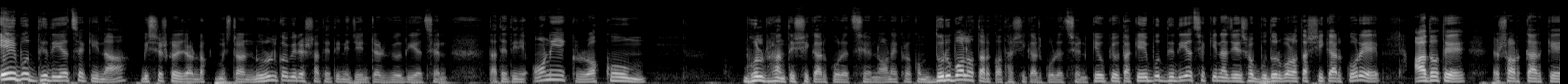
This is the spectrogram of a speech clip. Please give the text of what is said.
এই বুদ্ধি দিয়েছে কি না। বিশেষ করে ডক্টর মিস্টার নুরুল কবিরের সাথে তিনি যে ইন্টারভিউ দিয়েছেন, তাতে তিনি অনেক রকম ভুলভ্রান্তি স্বীকার করেছেন, অনেক রকম দুর্বলতার কথা স্বীকার করেছেন। কেউ কেউ তাকে এই বুদ্ধি দিয়েছে কিনা যে সব দুর্বলতা স্বীকার করে আদতে সরকারকে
